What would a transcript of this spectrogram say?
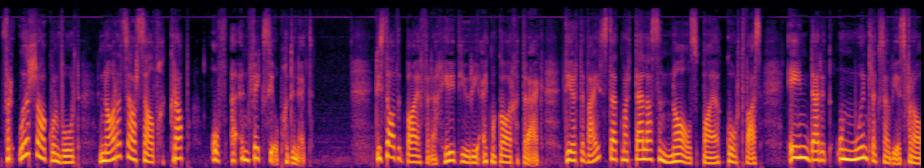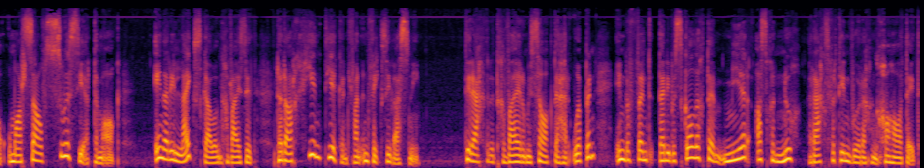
veroorsaak kon word nadat sy haarself gekrap of 'n infeksie opgedoen het. Die staat het baie vinnig hierdie teorie uitmekaar getrek deur te wys dat Martella se naels baie kort was en dat dit onmoontlik sou wees vir haar om haarself so seer te maak en dat die lijkskouing gewys het dat daar geen teken van infeksie was nie. Die regter het geweier om die saak te heropen en bevind dat die beskuldigde meer as genoeg regsverteenwoordiging gehad het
